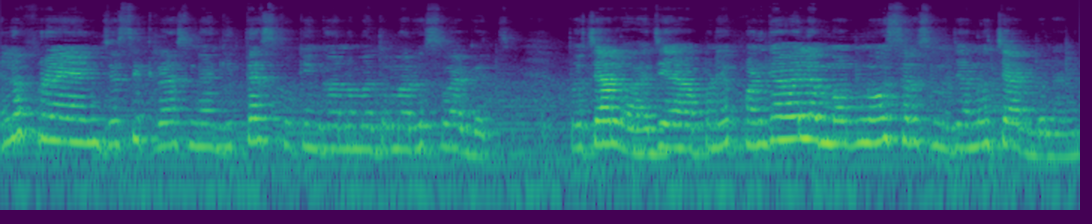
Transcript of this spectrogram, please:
હેલો ફ્રેન્ડ જય શ્રી કૃષ્ણ. ગીતાસ કુકિંગ કરવામાં તમારું સ્વાગત છે. તો ચાલો, આજે આપણે ફણગાવેલા મગનો સરસ મજાનો ચાટ બનાવીએ.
